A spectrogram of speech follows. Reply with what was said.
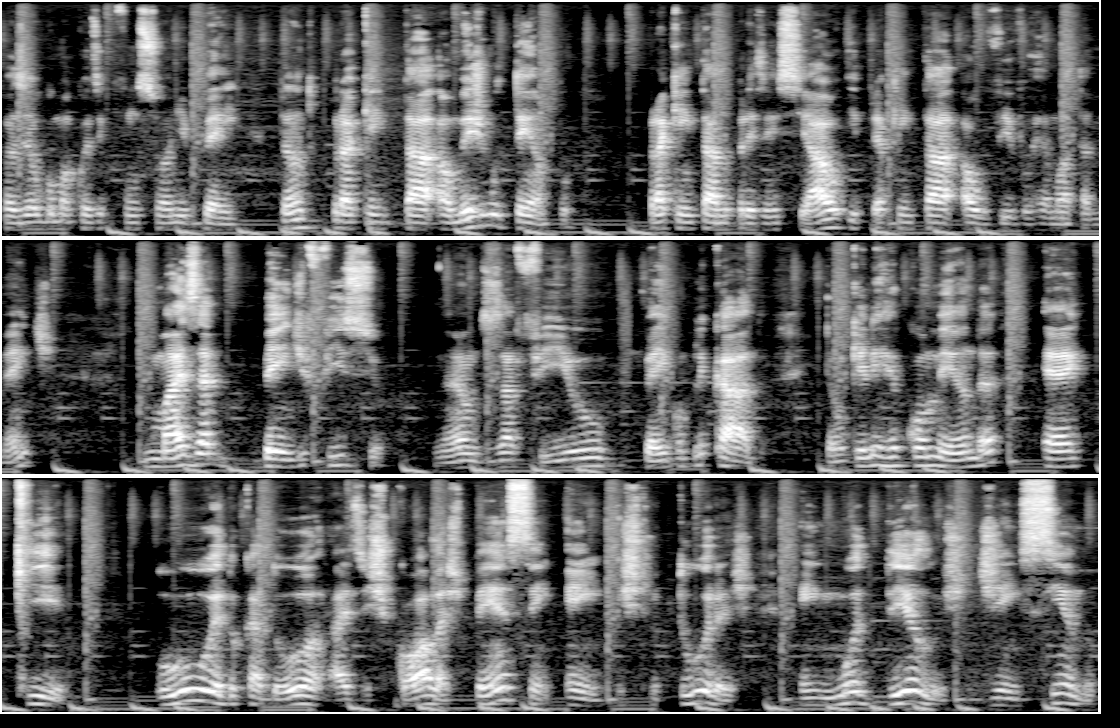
fazer alguma coisa que funcione bem, tanto para quem está ao mesmo tempo, para quem está no presencial e para quem está ao vivo remotamente, mas é bem difícil, né? é um desafio bem complicado. Então, o que ele recomenda é que o educador, as escolas pensem em estruturas, em modelos de ensino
